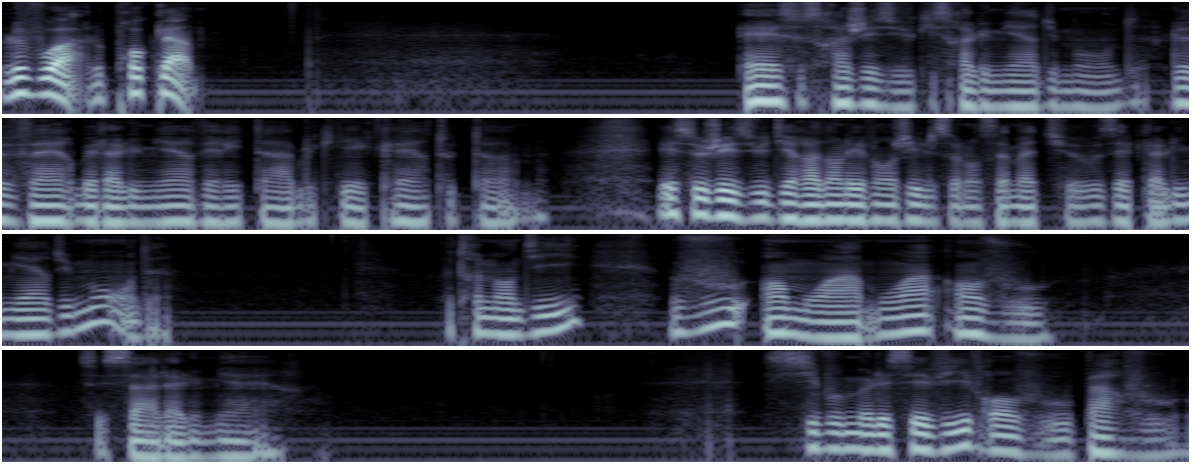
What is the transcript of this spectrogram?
le voit, le proclame. Et ce sera Jésus qui sera lumière du monde, le Verbe est la lumière véritable qui éclaire tout homme. Et ce Jésus dira dans l'Évangile selon saint Matthieu, vous êtes la lumière du monde. Autrement dit, vous en moi, moi en vous. C'est ça la lumière. Si vous me laissez vivre en vous, par vous,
